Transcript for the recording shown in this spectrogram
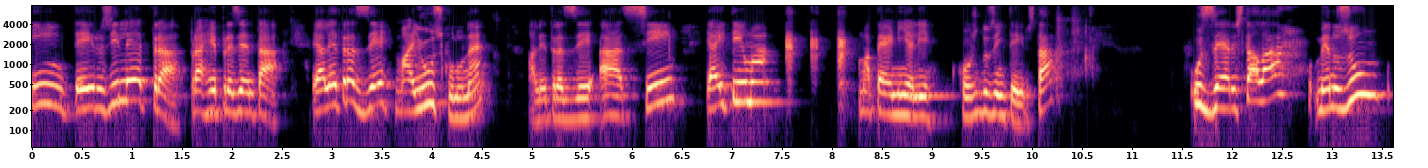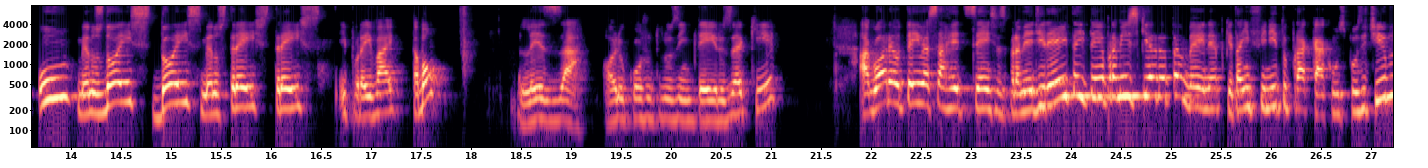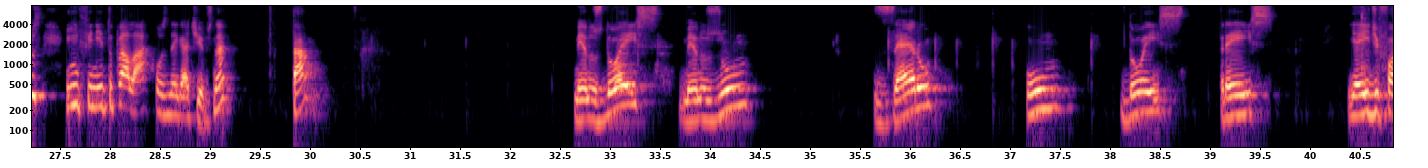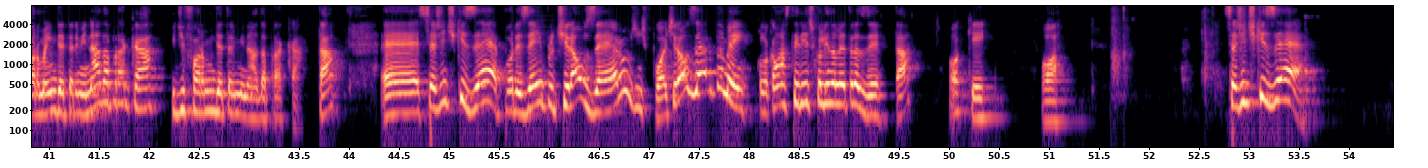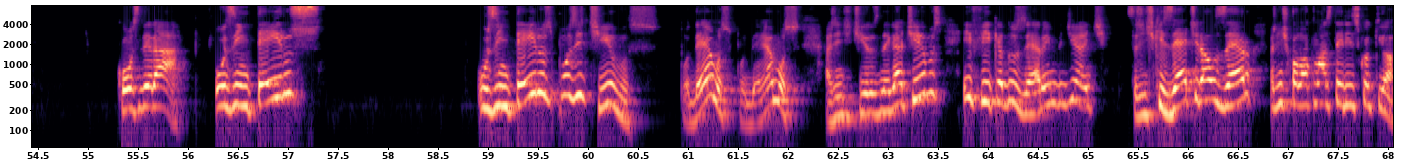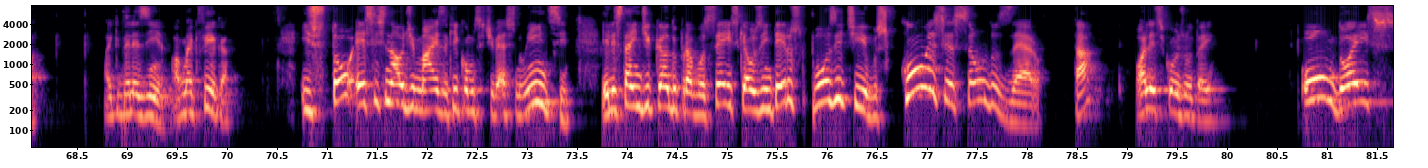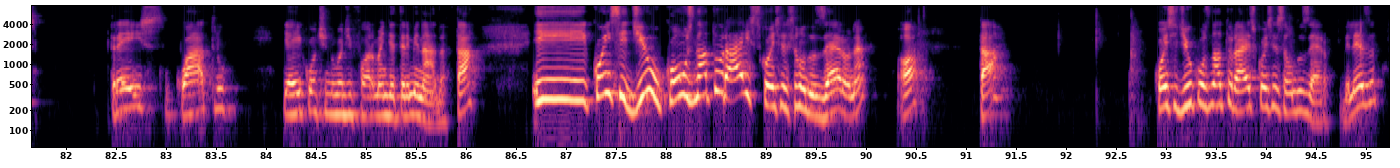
Inteiros e letra para representar. É a letra Z, maiúsculo, né? A letra Z assim. E aí tem uma, uma perninha ali, conjunto dos inteiros, tá? O zero está lá, menos um, um, menos dois, dois, menos três, três e por aí vai, tá bom? Beleza. Olha o conjunto dos inteiros aqui. Agora eu tenho essa reticências para minha direita e tenho para minha esquerda também, né? Porque tá infinito para cá com os positivos e infinito para lá com os negativos, né? Tá? Menos 2, menos 1, um, 0, 1, 2, 3, e aí de forma indeterminada para cá e de forma indeterminada para cá, tá? É, se a gente quiser, por exemplo, tirar o zero, a gente pode tirar o zero também, colocar um asterisco ali na letra Z, tá? Ok, ó. Se a gente quiser considerar os inteiros, os inteiros positivos, podemos? Podemos. A gente tira os negativos e fica do zero em diante. Se a gente quiser tirar o zero, a gente coloca um asterisco aqui, ó. Olha que belezinha. Olha como é que fica. Estou, esse sinal de mais aqui, como se estivesse no índice, ele está indicando para vocês que é os inteiros positivos, com exceção do zero, tá? Olha esse conjunto aí. Um, dois, três, quatro, e aí continua de forma indeterminada, tá? E coincidiu com os naturais, com exceção do zero, né? Ó, tá? Coincidiu com os naturais, com exceção do zero, beleza?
